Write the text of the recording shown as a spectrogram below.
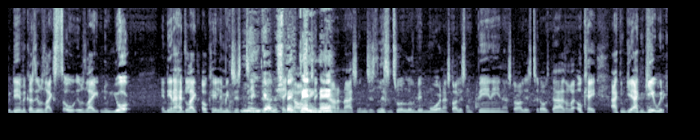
but then because it was like so, it was like New York. And then I had to like, okay, let me just Man, take you the, gotta take respect it off, Benny, take it man. down a notch, and let me just listen to it a little bit more. And I start listening to Benny, and I start listening to those guys. I'm like, okay, I can get, I can get with it.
